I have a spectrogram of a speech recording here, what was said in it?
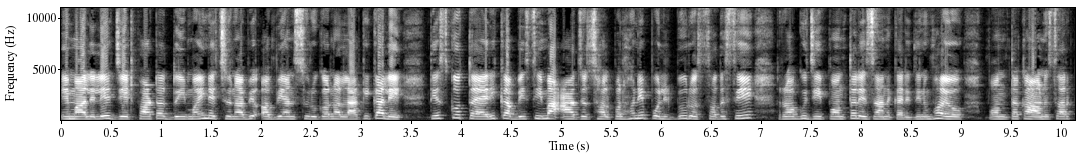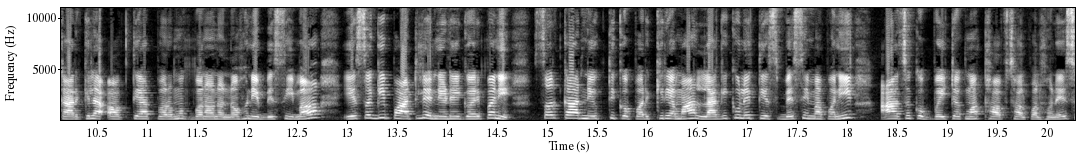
एमाले जेठबाट दुई महिने चुनावी अभियान शुरू गर्न लागेकाले त्यसको तयारीका विषयमा आज छलफल हुने पोलिट ब्युरो सदस्य रघुजी पन्तले जानकारी दिनुभयो। पन्तका अनुसार कार्कीलाई अख्तियार प्रमुख बनाउन नहुने विषयमा यसअघि पार्टीले निर्णय गरे पनि सरकार नियुक्तिको प्रक्रियामा लागेकोले त्यस विषयमा पनि आजको बैठकमा थप छलफल हुनेछ।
